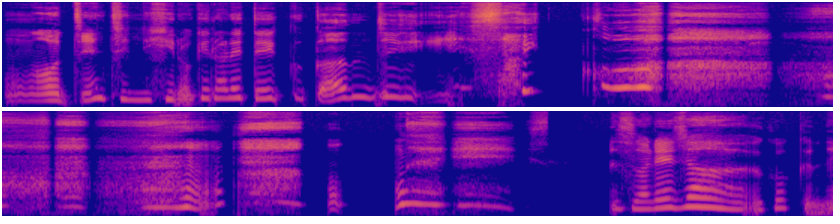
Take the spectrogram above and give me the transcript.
おちんちんに広げられていく感じ、最高。それじゃあ動くね。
